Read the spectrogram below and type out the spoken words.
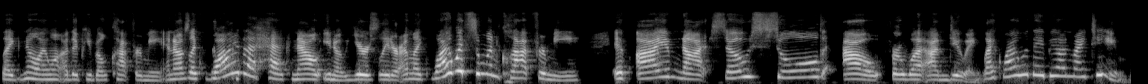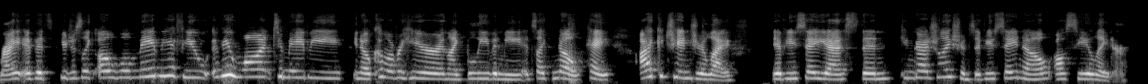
like, no, I want other people to clap for me. And I was like, why the heck now, you know, years later, I'm like, why would someone clap for me if I am not so sold out for what I'm doing? Like, why would they be on my team? Right. If it's, you're just like, oh, well, maybe if you, if you want to maybe, you know, come over here and like believe in me, it's like, no, hey, I could change your life. If you say yes, then congratulations. If you say no, I'll see you later.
